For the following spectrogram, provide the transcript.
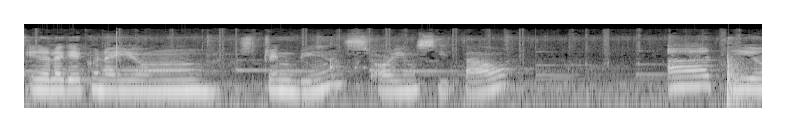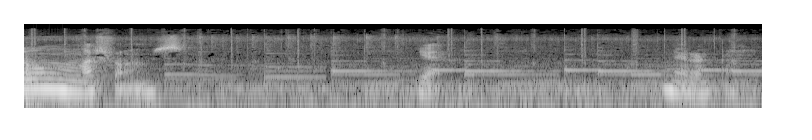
ilalagay ko na yung string beans or yung sitaw at yung mushrooms. Yan. Meron pa.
